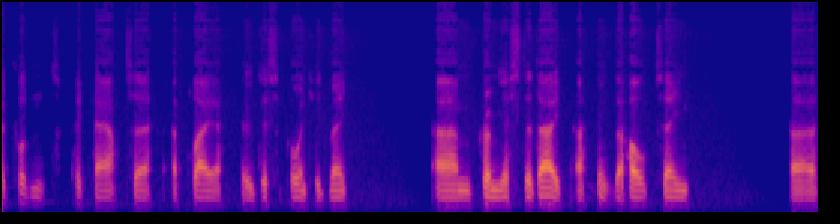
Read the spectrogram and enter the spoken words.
I couldn't pick out a, a player who disappointed me um, from yesterday. I think the whole team uh,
